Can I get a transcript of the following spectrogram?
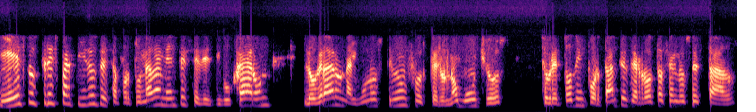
Y estos tres partidos desafortunadamente se desdibujaron, lograron algunos triunfos, pero no muchos, sobre todo importantes derrotas en los estados,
